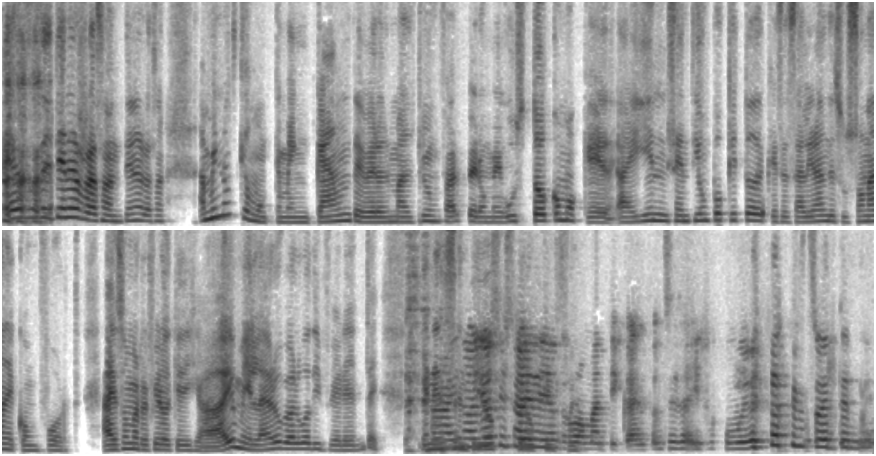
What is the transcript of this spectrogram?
eso sí, tienes razón, tienes razón. A mí no es como que me encante ver el mal triunfar, pero me gustó como que ahí sentí un poquito de que se salieran de su zona de confort. A eso me refiero, que dije, ay, milagro, veo algo diferente. En ese ay, no, yo sí soy romántica, entonces ahí fue como, suéltenme.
